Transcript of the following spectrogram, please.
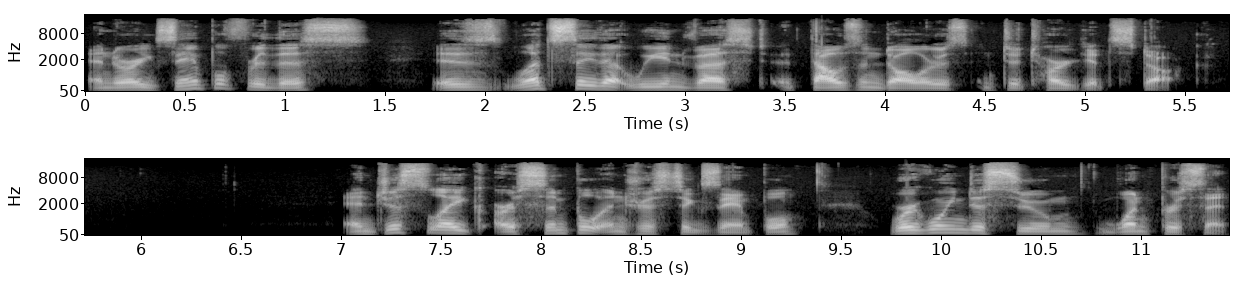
And our example for this is let's say that we invest $1,000 into Target stock. And just like our simple interest example, we're going to assume 1%.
